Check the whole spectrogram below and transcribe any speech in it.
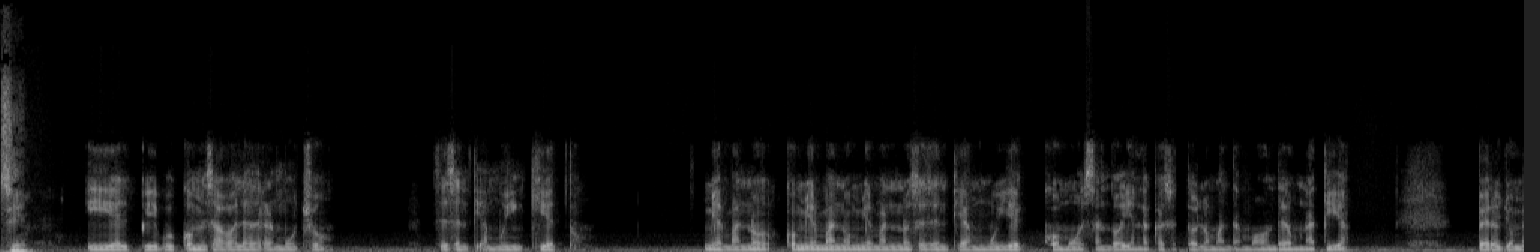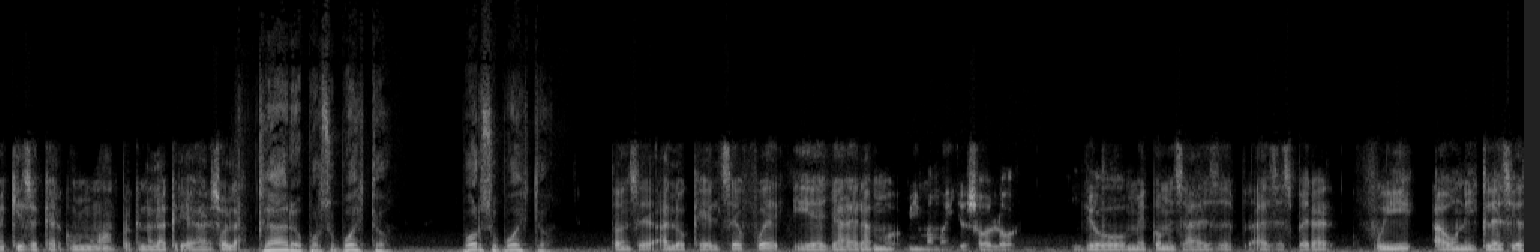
Sí. y el pitbull comenzaba a ladrar mucho. Se sentía muy inquieto. Mi hermano, con mi hermano, mi hermano no se sentía muy eh, cómodo estando ahí en la casa, entonces lo mandamos donde una tía. Pero yo me quise quedar con mi mamá porque no la quería dejar sola. Claro, por supuesto. Por supuesto. Entonces, a lo que él se fue y ella era mi mamá y yo solo, yo me comencé a, des- a desesperar. Fui a una iglesia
